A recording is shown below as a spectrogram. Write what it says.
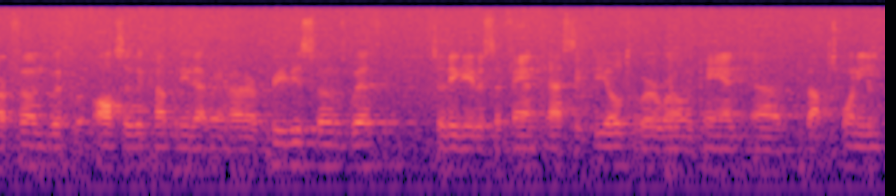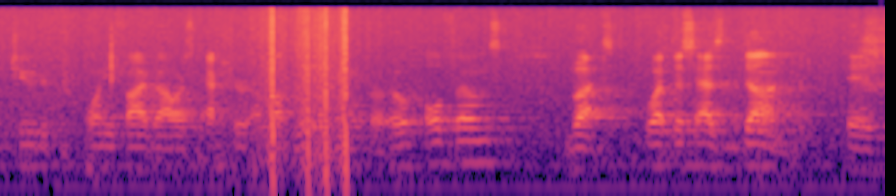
our phones with were also the company that we had our previous phones with. So they gave us a fantastic deal to where we're only paying uh, about 22 to 25 dollars extra a month with our old- old phones. But what this has done is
